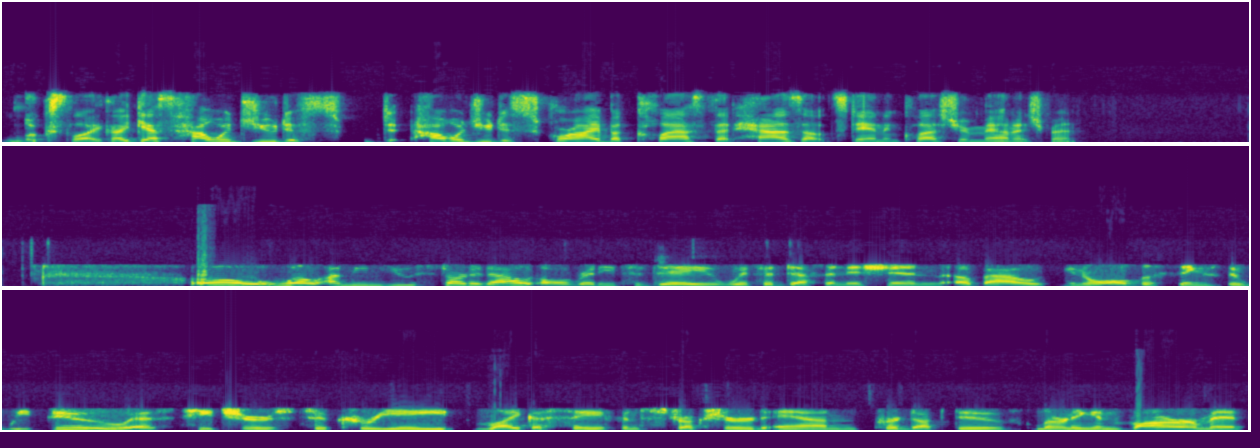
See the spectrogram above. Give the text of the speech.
looks like. I guess how would you des- how would you describe a class that has outstanding classroom management? Oh, well, I mean, you started out already today with a definition about, you know, all the things that we do as teachers to create like a safe and structured and productive learning environment.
